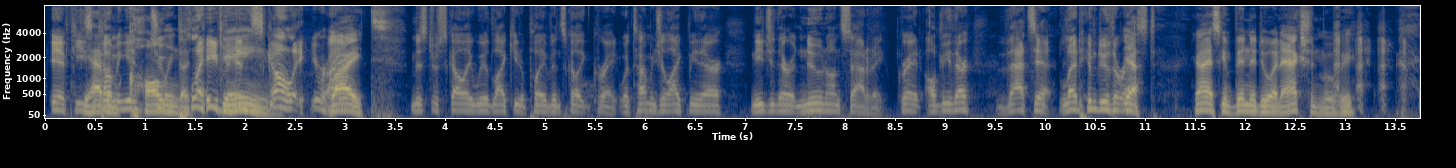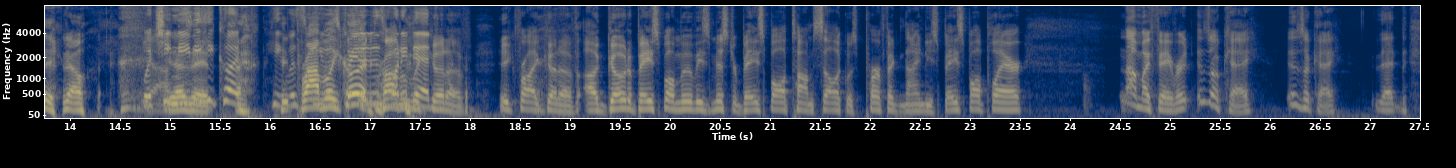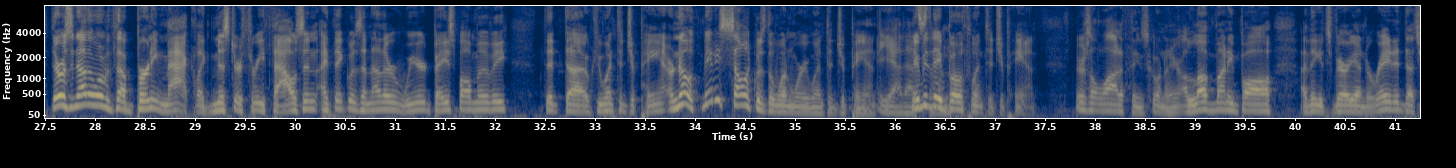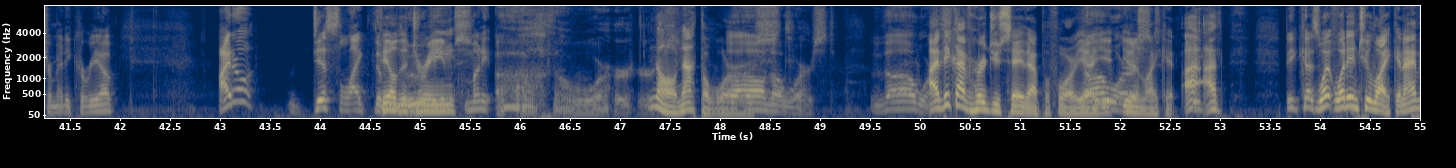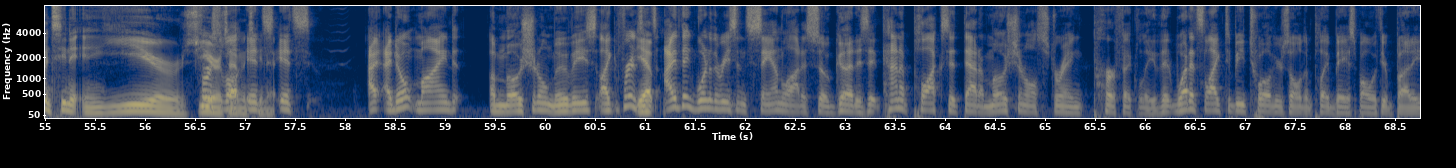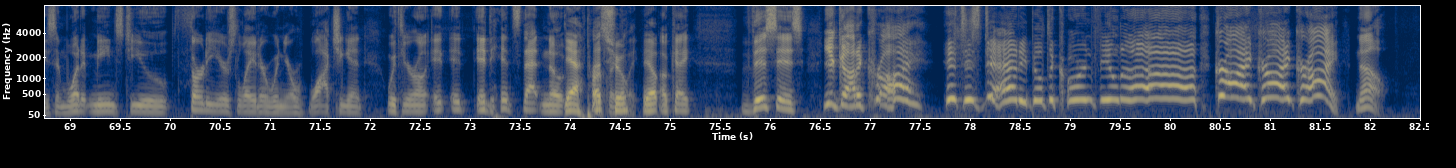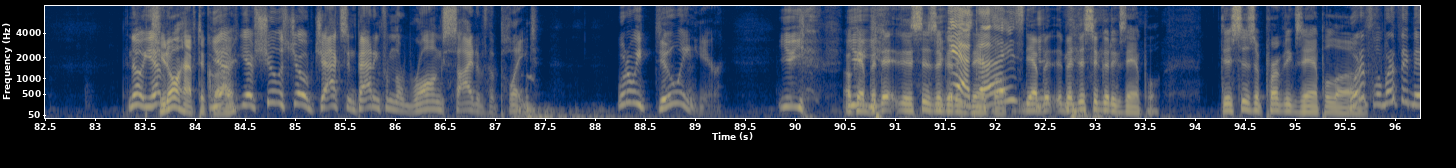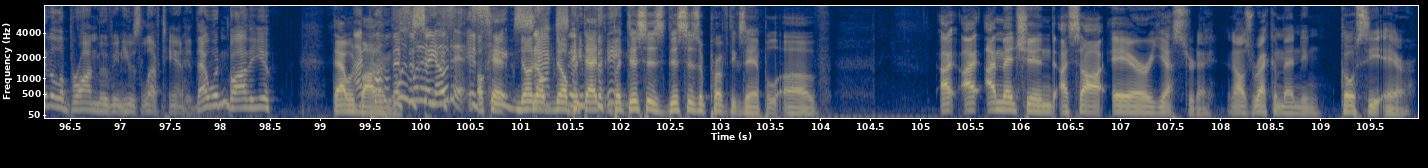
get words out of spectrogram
if he's You have him coming in to play. Vin Scully, right? Right. Mr. Scully, we would like you to play Vin Scully. Great. What time would you like me there? Need you there at noon on Saturday. Great. I'll be there. That's it. Let him do the Yeah. Rest. You're not asking Vin to do an action movie. you know, Which he He maybe doesn't- he could. He, He was probably he was could. credited as what Probably he did. could have. He probably could have. Uh, go to baseball movies. Mr. Baseball. Tom Selleck was perfect. '90s baseball player. Not my favorite. It was okay. It was okay. That there was another one with uh, Bernie Mac, like Mr. 3000. I think was another weird baseball movie that uh, he went to Japan. Or no, maybe Selleck was the one where he went to Japan. Yeah, that's maybe the they one. both went to Japan. There's a lot of things going on here. I love Moneyball. I think it's very underrated. That's from Eddie Carrillo. I don't dislike the Field of Dreams. Money. Oh, the worst. no, not the worst. Oh, the worst. The worst. I think I've heard you say that before. Yeah, you, you didn't like it. I, I because what what didn't you like? And I haven't seen it in years. first years of I all, haven't it's seen it. it's I, I don't mind emotional movies. Like for instance, Yep. I think one of the reasons Sandlot is so good is it kind of plucks at that emotional string perfectly. That what it's like to be 12 years old and play baseball with your buddies, and what it means to you 30 years later when you're watching it with your own. It it, it hits that note. Yeah, perfectly. that's true. Yep. Okay, this is you gotta cry. It's his dad. He built a cornfield. Ah, cry, cry, cry. No. No, you, have, don't have to You cry. have, you have Shoeless Joe Jackson batting from the wrong side of the plate. What are we doing here? You, you- Okay, you- but th- this is a good Yeah, example. guys. Yeah, but but this is a good example. This is a perfect example of what if what if they made a LeBron movie and he was left-handed? That wouldn't bother you. that would bother probably me. That's the wouldn't same- notice. it's the Okay, no, no, no, but that thing. but this is this is a perfect example of. I, I I mentioned I saw Air yesterday, and I was recommending go see Air.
